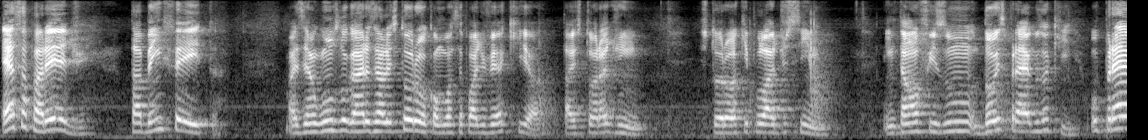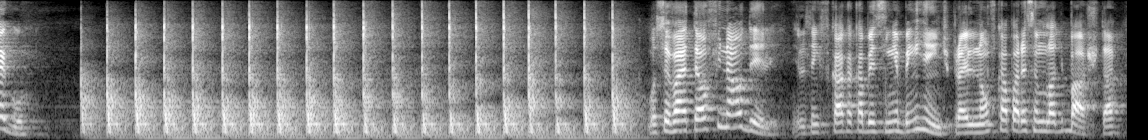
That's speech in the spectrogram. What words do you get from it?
essa parede tá bem feita, mas em alguns lugares ela estourou, como você pode ver aqui, ó, tá estouradinho. Estourou aqui pro lado de cima. Então eu fiz um, dois pregos aqui. O prego você vai até o final dele. Ele tem que ficar com a cabecinha bem rente, para ele não ficar aparecendo lá de baixo, tá?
